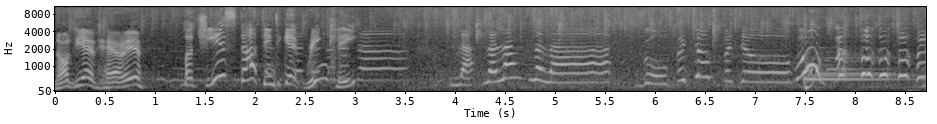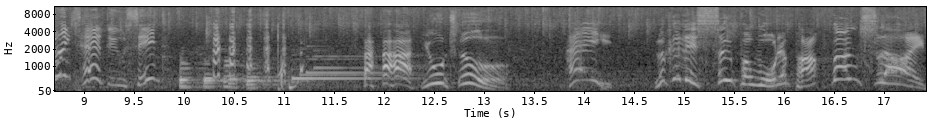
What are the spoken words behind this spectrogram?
Not yet, Harry. But she is starting to get wrinkly. La la la la la. Roopa-doopa-doop. Woo! Nice hairdo, Sid. Ha ha! You too. Hey, look at this super water park fun slide.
